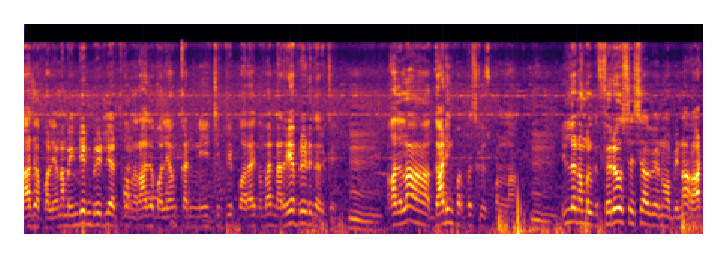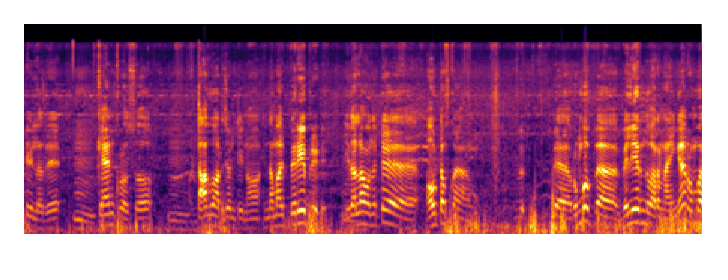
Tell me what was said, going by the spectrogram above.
ராஜபாளையம் நம்ம இந்தியன் பிரீட்லேயே எடுத்துக்கோங்க. ராஜபாளையம் கன்னி சிப்பிப்பாறை இந்த மாதிரி நிறைய பிரீடுங்க இருக்கு. அதெல்லாம் கார்டிங் பர்பஸ்க்கு யூஸ் பண்ணலாம். இல்லை நம்மளுக்கு ஃபெரோசஸாக வேணும் அப்படின்னா Rottweiler Cane Corso Dogo Argentino இந்த மாதிரி பெரிய பிரீடு இதெல்லாம் வந்துட்டு அவுட் ஆஃப் ரொம்ப வெளியிருந்து வர நாய்ங்க ரொம்ப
